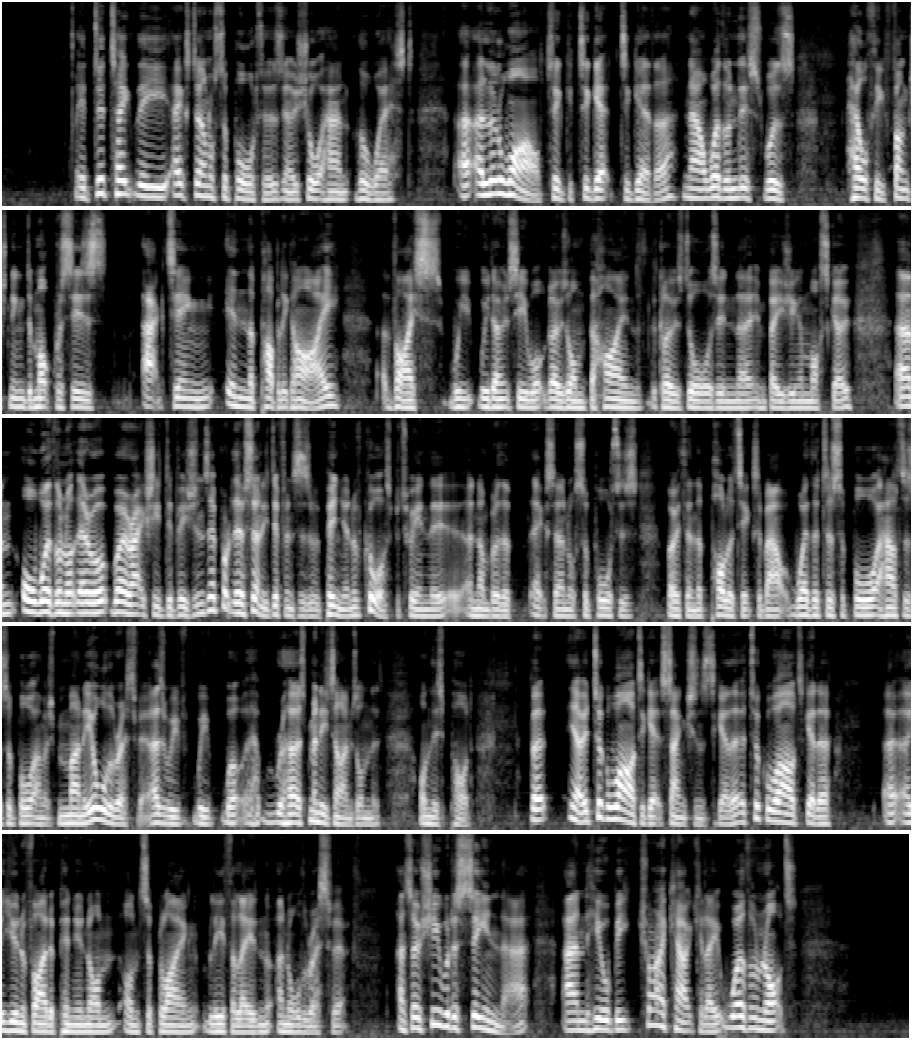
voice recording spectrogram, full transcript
It did take the external supporters, you know, shorthand the West, a, a little while to to get together. Now, whether this was healthy, functioning democracies acting in the public eye. Vice, we, we don't see what goes on behind the closed doors in uh, in Beijing and Moscow, um, or whether or not there were actually divisions. There, probably, there are certainly differences of opinion, of course, between the, a number of the external supporters, both in the politics about whether to support, how to support, how much money, all the rest of it, as we've we've well, rehearsed many times on this on this pod. But you know, it took a while to get sanctions together. It took a while to get a, a unified opinion on on supplying lethal aid and, and all the rest of it. And so Xi would have seen that, and he will be trying to calculate whether or not,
